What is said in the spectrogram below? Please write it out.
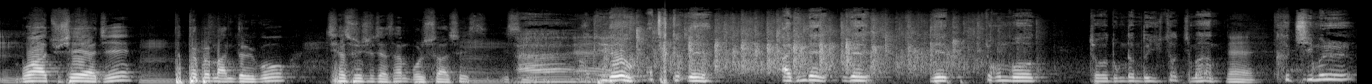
음. 모아 주셔야지 특별법 만들고 최순실 재산 몰수할 수 있, 습니다 아, 근데요, 아, 잠깐, 예. 아, 근데 이게, 이게 조금 뭐, 저 농담도 있었지만, 네. 그 짐을,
